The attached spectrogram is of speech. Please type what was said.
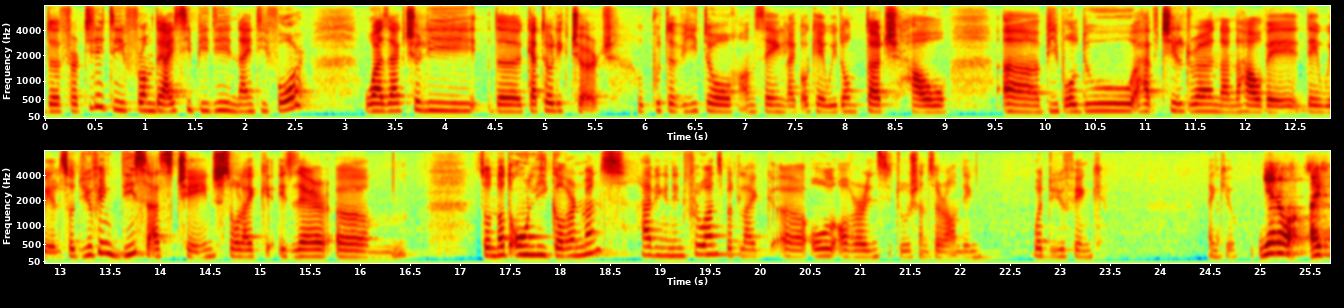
the fertility from the ICPD in 94 was actually the Catholic Church who put a veto on saying like, okay, we don't touch how uh, people do have children and how they, they will. So do you think this has changed? So like, is there, um, so not only governments having an influence, but like uh, all other institutions surrounding. What do you think? Thank you. You know, I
